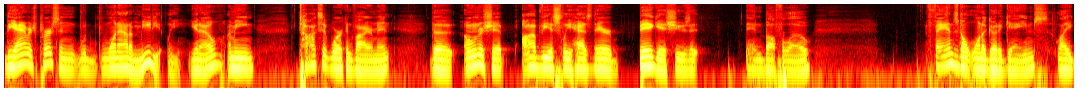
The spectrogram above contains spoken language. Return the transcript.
the average person would want out immediately, you know? I mean, toxic work environment. the ownership obviously has their big issues at, in Buffalo. Fans don't want to go to games like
